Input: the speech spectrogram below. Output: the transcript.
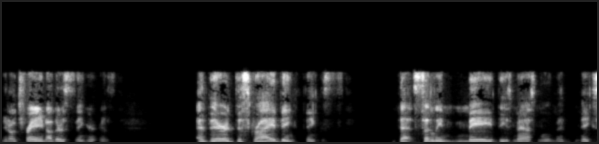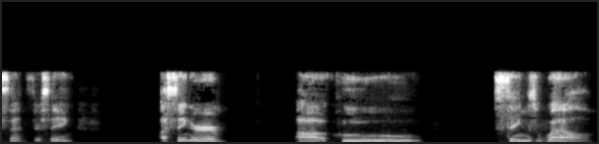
you know, train other singers. And they're describing things that suddenly made these mass movement make sense. They're saying a singer uh, who sings well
